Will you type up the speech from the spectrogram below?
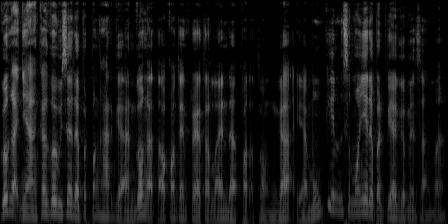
Gue nggak nyangka gue bisa dapat penghargaan. Gue nggak tahu konten creator lain dapat atau enggak ya mungkin semuanya dapat piagam yang sama.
